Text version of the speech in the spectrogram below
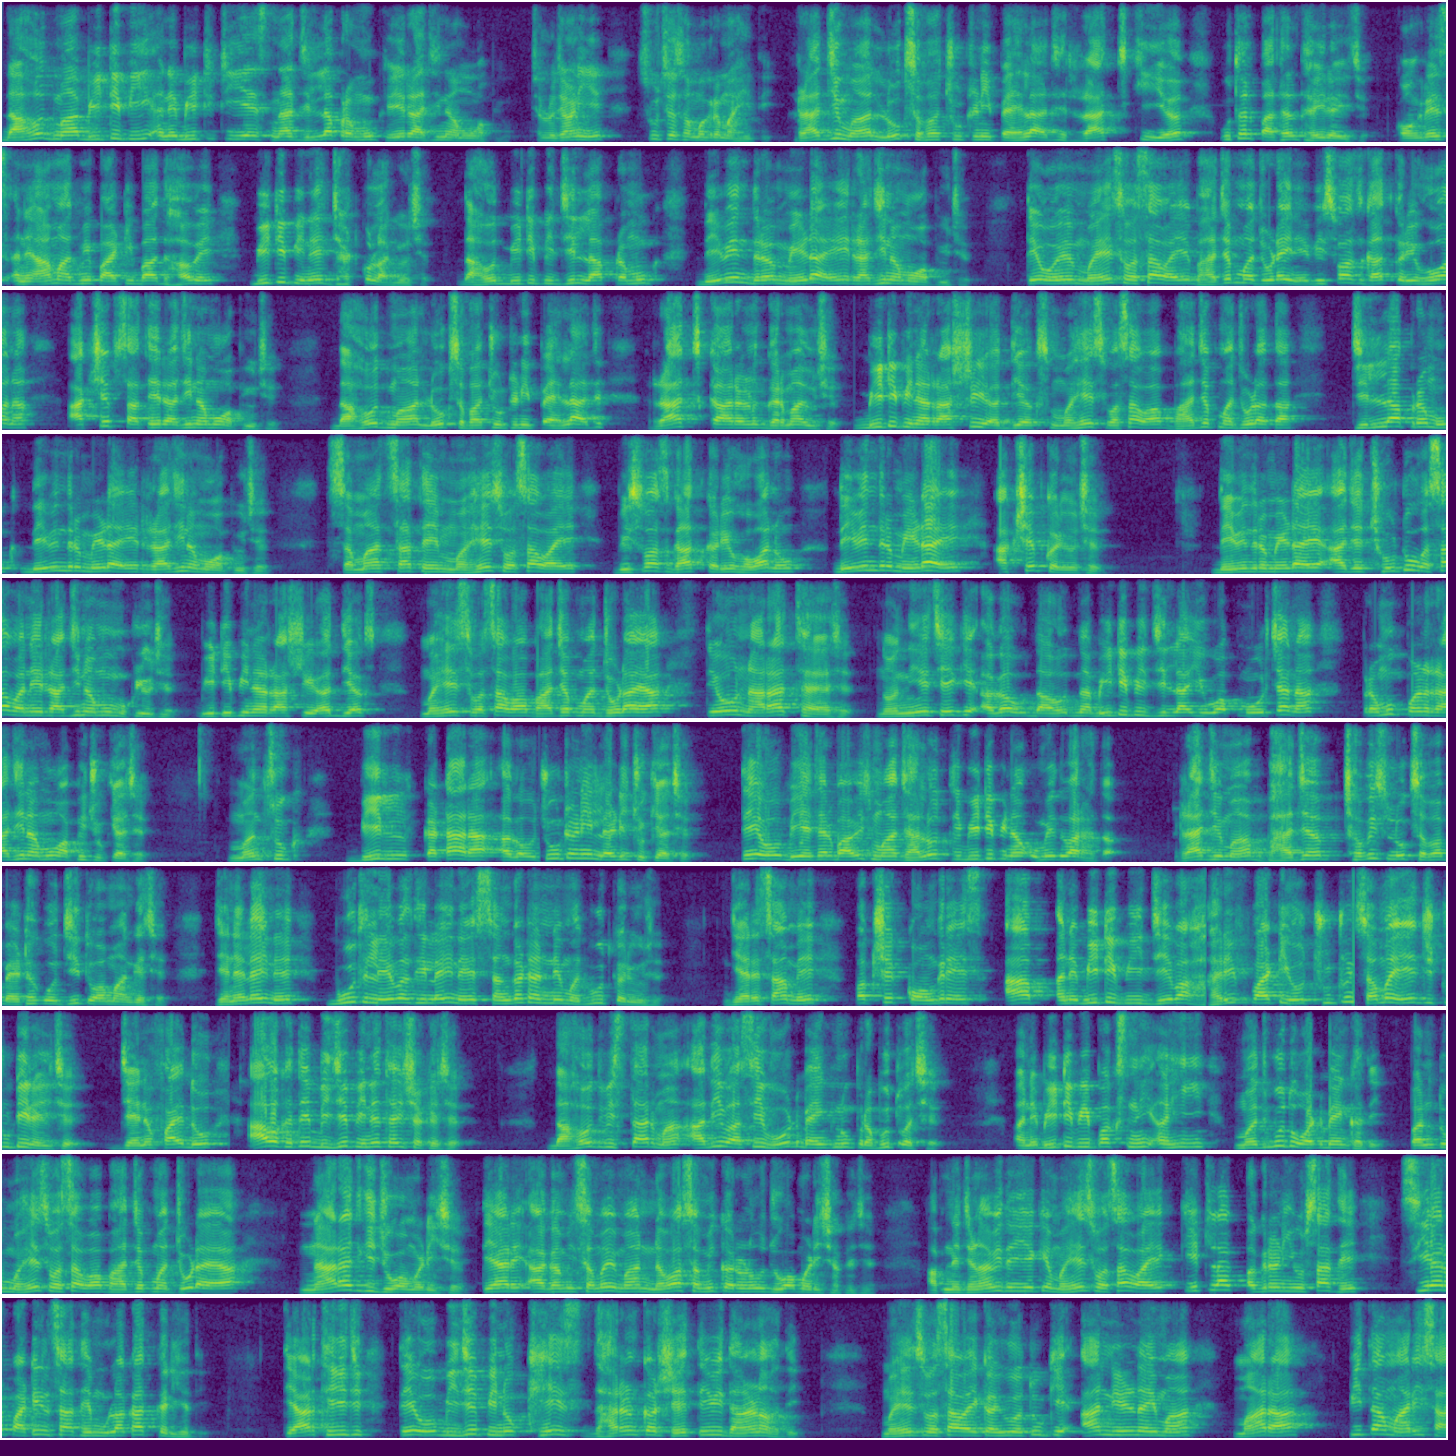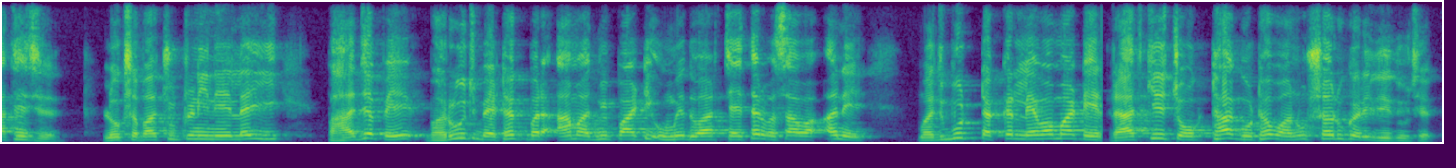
દાહોદમાં બીટીપી અને બીટીટીએસના જિલ્લા પ્રમુખે રાજીનામું આપ્યું. ચલો જાણીએ શું છે સમગ્ર માહિતી. રાજ્યમાં લોકસભા ચૂંટણી પહેલા જ રાજકીય ઉથલપાથલ થઈ રહી છે. કોંગ્રેસ અને આમ આદમી પાર્ટી બાદ હવે બીટીપીને ઝટકો લાગ્યો છે. દાહોદ બીટીપી જિલ્લા પ્રમુખ દેવેન્દ્ર મેડાએ રાજીનામું આપ્યું છે. તેઓએ મહેશ વસાવાએ ભાજપમાં જોડાઈને વિશ્વાસઘાત કર્યો હોવાના આક્ષેપ સાથે રાજીનામું આપ્યું છે. દાહોદમાં લોકસભા ચૂંટણી પહેલા જ રાજકારણ ગરમાયું છે. બીટીપીના રાષ્ટ્રીય અધ્યક્ષ મહેશ વસાવા ભાજપમાં જોડાતા જિલ્લા પ્રમુખ દેવેન્દ્ર મેડાએ રાજીનામું આપ્યું છે. સમાજ સાથે મહેશ વસાવાએ વિશ્વાસઘાત કર્યો હોવાનો દેવેન્દ્ર મેડાએ આક્ષેપ કર્યો છે. દેવેન્દ્ર મેડાએ આજે છોટુ વસાવાને રાજીનામું મોકલ્યું છે. બીટીપીના રાષ્ટ્રીય અધ્યક્ષ મહેશ વસાવા ભાજપમાં જોડાયા તેઓ નારાજ થયા છે. નોંધનીય છે કે અગાઉ દાહોદના બીટીપી જિલ્લા યુવા મોરચાના પ્રમુખ પણ રાજીનામું આપી ચૂક્યા છે. મનસુખ ભીલ કટારા અગાઉ ચૂંટણી લડી ચૂક્યા છે. તેઓ બે હજાર બાવીસમાં ઝાલોદથી બીટીપીના ઉમેદવાર હતા. રાજ્યમાં ભાજપ છવ્વીસ લોકસભા બેઠકો જીતવા માંગે છે, જેને લઈને બૂથ લેવલથી લઈને સંગઠનને મજબૂત કર્યું છે. જ્યારે સામે પક્ષે કોંગ્રેસ, આપ અને બીટીપી જેવા હરીફ પાર્ટીઓ ચૂંટણી સમયે જ તૂટી રહી છે, જેનો ફાયદો આ વખતે બીજેપીને થઈ શકે છે. દાહોદ વિસ્તારમાં આદિવાસી વોટ બેંકનું પ્રભુત્વ છે. અને બીટીપી પક્ષની અહીં મજબૂત વોટ બેંક હતી. પરંતુ મહેશ વસાવા ભાજપમાં જોડાયા નારાજગી જોવા મળી છે. ત્યારે આગામી સમયમાં નવા સમીકરણો જોવા મળી શકે છે. આપને જણાવી દઈએ કે મહેશ વસાવાએ કેટલાક અગ્રણીઓ સાથે સી આર પાટીલ સાથે મુલાકાત કરી હતી. ત્યારથી જ તેઓ બીજેપીનો ખેસ ધારણ કરશે તેવી ધારણા હતી. મહેશ વસાવાએ કહ્યું હતું કે આ નિર્ણયમાં મારા પિતા મારી સાથે છે. લોકસભા ચૂંટણીને લઈ ભાજપે ભરૂચ બેઠક પર આમ આદમી પાર્ટી ઉમેદવાર ચેતર વસાવા અને મજબૂત ટક્કર લેવા માટે રાજકીય ચોકઠા ગોઠવવાનું શરૂ કરી દીધું છે.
